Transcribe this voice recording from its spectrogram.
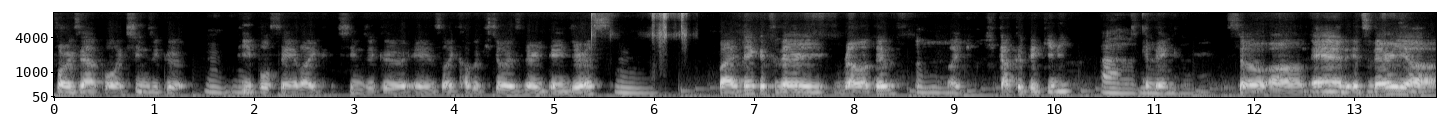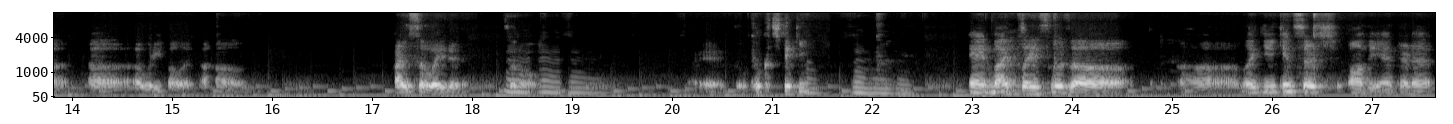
for example like Shinjuku うん。people say like Shinjuku is like Kabukicho is very dangerous うん。but I think it's very relative うん。like 比較的にああ、なるほどね。So, um, and it's very, uh, uh, what do you call it? Um, isolated. その、うんうんえーと局地的。うんうんうんうん And my place was, uh, uh, like you can search on the internet,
